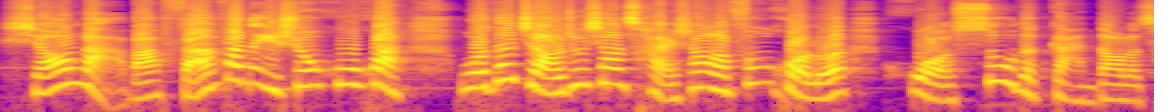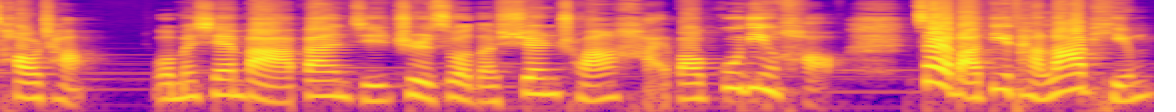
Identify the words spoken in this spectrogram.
小喇叭烦烦的一声呼唤，我的脚就像踩上了风火轮，火速的赶到了操场。我们先把班级制作的宣传海报固定好，再把地毯拉平。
